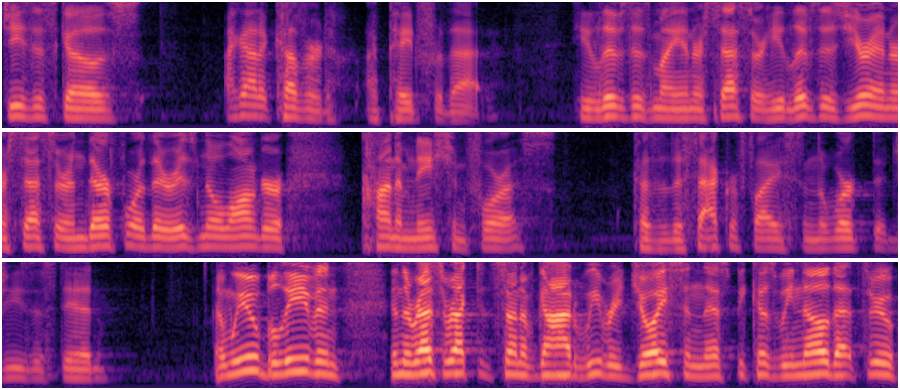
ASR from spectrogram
Jesus goes, I got it covered. I paid for that. He lives as my intercessor. He lives as your intercessor, and therefore there is no longer condemnation for us because of the sacrifice and the work that Jesus did. And we who believe in, in the resurrected Son of God, we rejoice in this because we know that through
